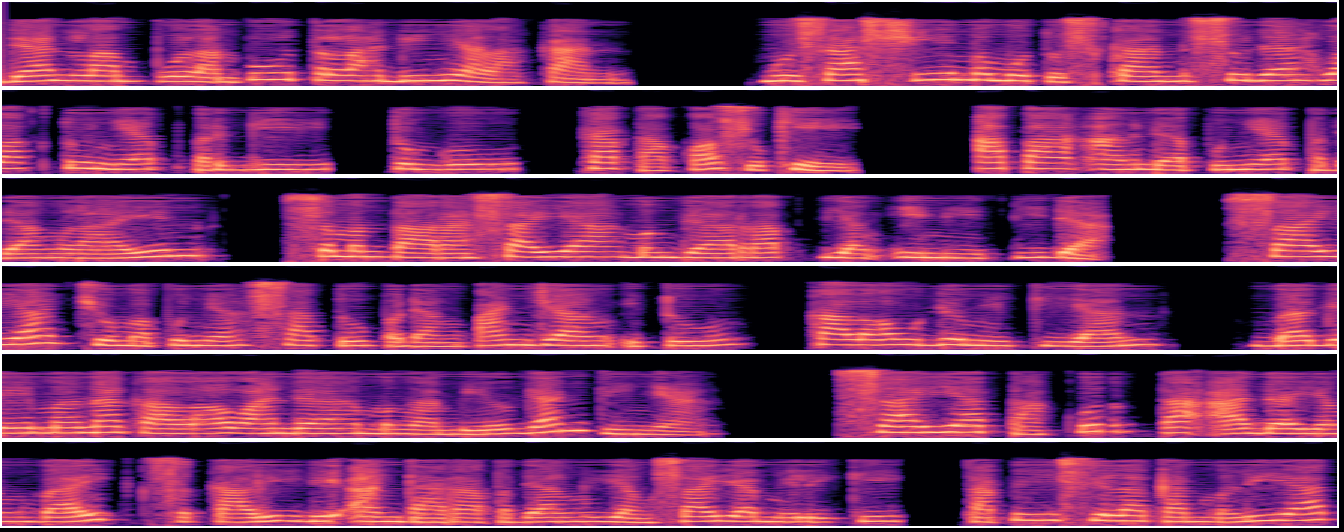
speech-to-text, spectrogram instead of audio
dan lampu-lampu telah dinyalakan. Musashi memutuskan sudah waktunya pergi, tunggu, kata Kosuke. Apa Anda punya pedang lain, sementara saya menggarap yang ini tidak? Saya cuma punya satu pedang panjang itu, kalau demikian, bagaimana kalau Anda mengambil gantinya? Saya takut tak ada yang baik sekali di antara pedang yang saya miliki, tapi silakan melihat,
